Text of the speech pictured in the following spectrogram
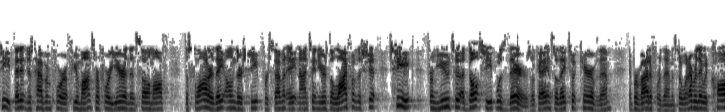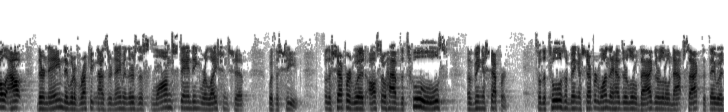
sheep, they didn't just have them for a few months or for a year and then sell them off to slaughter. They owned their sheep for seven, eight, nine, ten years. The life of the sheep, from you to adult sheep, was theirs. Okay, and so they took care of them and provided for them. And so whenever they would call out their name, they would have recognized their name. And there's this long-standing relationship with the sheep. So the shepherd would also have the tools of being a shepherd. So the tools of being a shepherd, one, they have their little bag, their little knapsack that they would,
